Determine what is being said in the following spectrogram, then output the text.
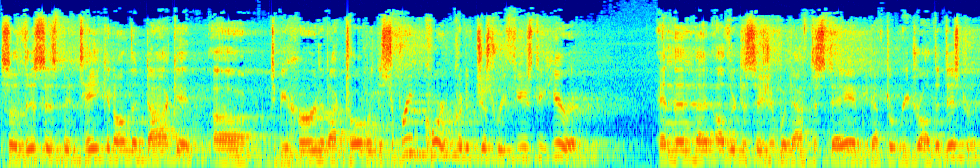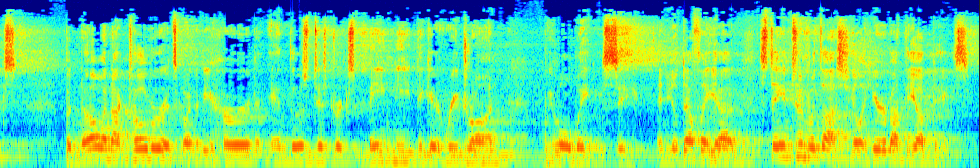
So this has been taken on the docket um, to be heard in October. The Supreme Court could have just refused to hear it, and then that other decision would have to stay, and we'd have to redraw the districts. But no, in October it's going to be heard, and those districts may need to get redrawn. We will wait and see. And you'll definitely uh, stay in tune with us. You'll hear about the updates.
